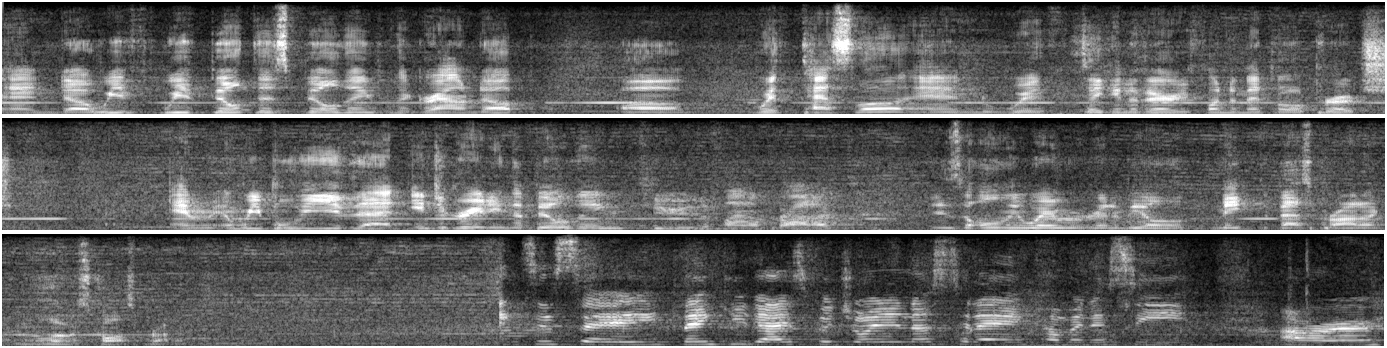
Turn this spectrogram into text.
And uh, we've, we've built this building from the ground up uh, with Tesla and with taking a very fundamental approach. And, and we believe that integrating the building to the final product is the only way we're going to be able to make the best product and the lowest cost product. To say thank you guys for joining us today and coming to see our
